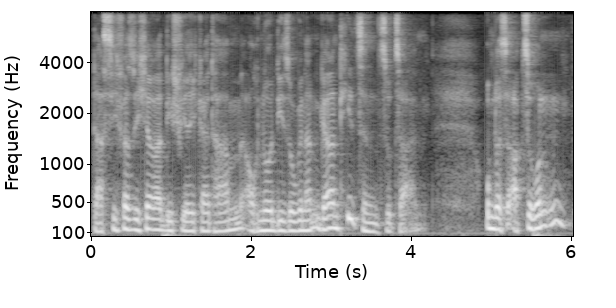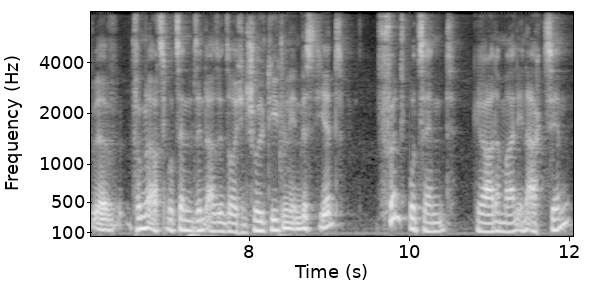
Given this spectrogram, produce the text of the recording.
dass die Versicherer die Schwierigkeit haben, auch nur die sogenannten Garantiezinsen zu zahlen. Um das abzurunden, 85 äh, Prozent sind also in solchen Schuldtiteln investiert, 5 Prozent gerade mal in Aktien,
